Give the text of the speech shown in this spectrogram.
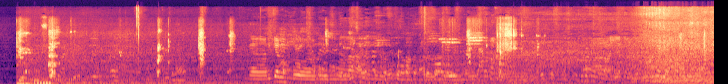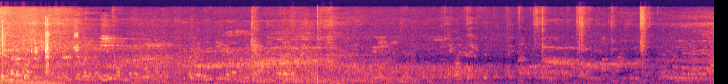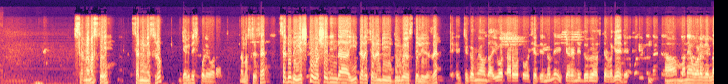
ಸರ್ ನಮಸ್ತೆ ಸರ್ ನಿಮ್ಮ ಹೆಸರು ಜಗದೀಶ್ ಕೋಳಿವಾಡ ಅಂತ. ನಮಸ್ತೆ ಸರ್. ಸರ್ ಇದು ಎಷ್ಟು ವರ್ಷದಿಂದ ಈ ತರ ಚರಂಡಿ ದುರ್ವ್ಯವಸ್ಥೆಯಲ್ಲಿದೆ ಸರ್? ಹೆಚ್ಚು ಕಮ್ಮಿ ಒಂದು ಐವತ್ತು ಅರವತ್ತು ವರ್ಷದಿಂದನೇ ಈ ಚರಂಡಿ ದುರ್ವ್ಯವಸ್ಥೆ ಒಳಗೆ ಇದೆ. ಆ, ಮನೆ ಒಳಗೆಲ್ಲ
